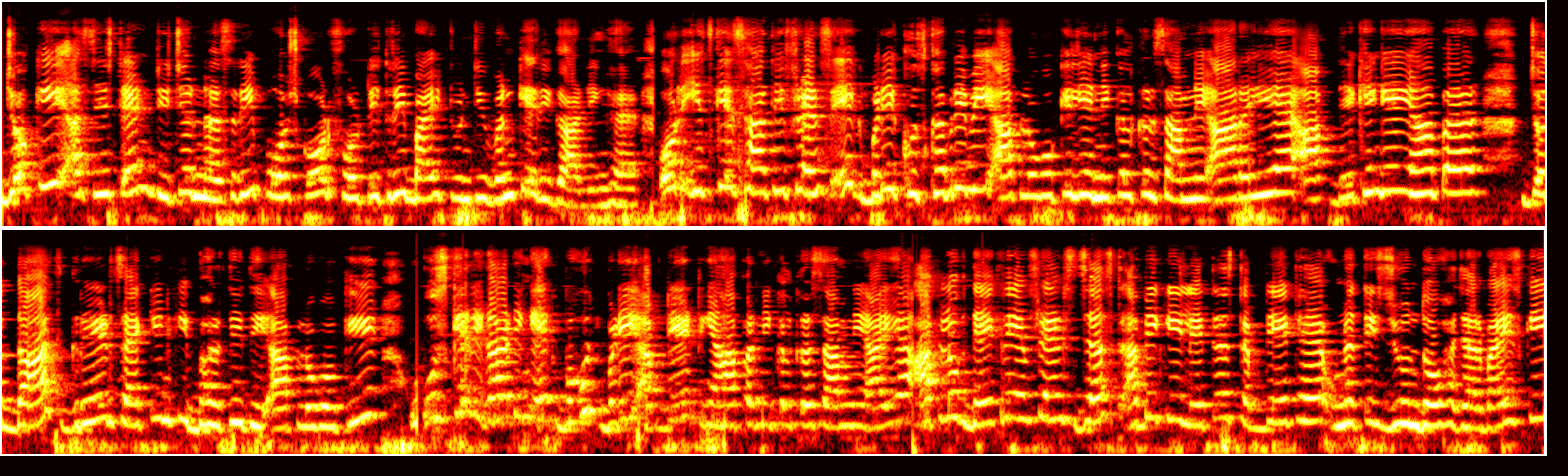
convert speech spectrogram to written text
जो की assistant teacher nursery post code 43 by 21 के रिगार्डिंग है। और इसके साथ ही फ्रेंड्स एक बड़ी खुशखबरी भी आप लोगों के लिए निकल कर सामने आ रही है। आप देखेंगे यहाँ पर जो दास ग्रेड सेकंड की भर्ती थी आप लोगों की, उसके रिगार्डिंग एक बहुत बड़ी अपडेट यहाँ पर निकल कर सामने आई है। आप लोग देख रहे हैं फ्रेंड्स जस्ट अभी की लेटेस्ट अपडेट है उनतीस जून दो हज़ार बाईस की।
